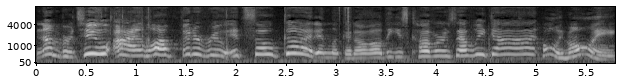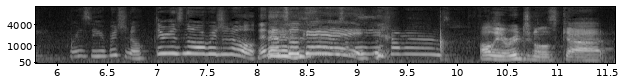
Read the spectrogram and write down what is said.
number two. I love Bitterroot. It's so good. And look at all these covers that we got. Holy moly. Where's the original? There is no original, and that's okay. All the originals got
